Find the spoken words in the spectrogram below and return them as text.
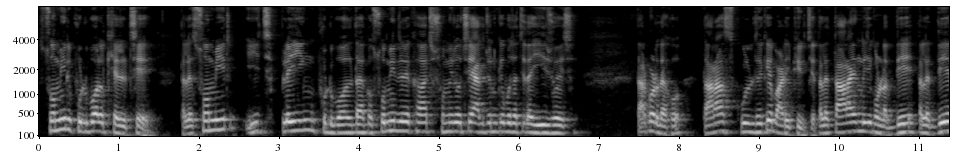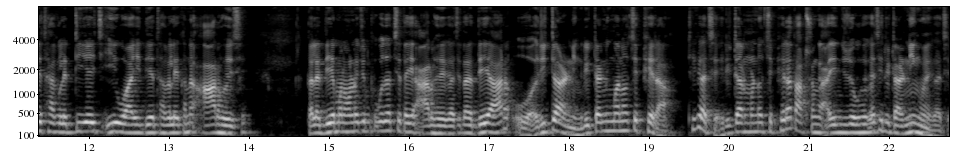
Samir football খেলছে। তাহলে সমীর ইজ প্লেয়িং ফুটবল দেখো, সমীর লেখা আছে। সমীর হচ্ছে একজনকে বোঝাচ্ছে, তাই ইজ হয়েছে। তারপর দেখো, তারা স্কুল থেকে বাড়ি ফিরছে। তাহলে তারা ইংরেজি কোনটা? দে, তাহলে দে থাকলে টিএইচ ই ওয়াই দে থাকলে এখানে আর হয়েছে। তাহলে দে মানে অনেকজনকে বোঝাচ্ছে, তাই আর হয়ে গেছে। তাহলে দে আর ও রিটার্নিং রিটার্নিং মানে হচ্ছে ফেরা, ঠিক আছে? রিটার্ন মানে হচ্ছে ফেরা, তার সঙ্গে আইএনজি যোগ হয়ে গেছে রিটার্নিং হয়ে গেছে।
